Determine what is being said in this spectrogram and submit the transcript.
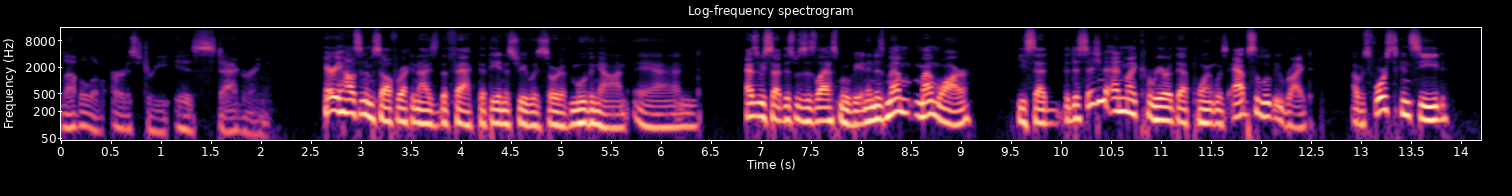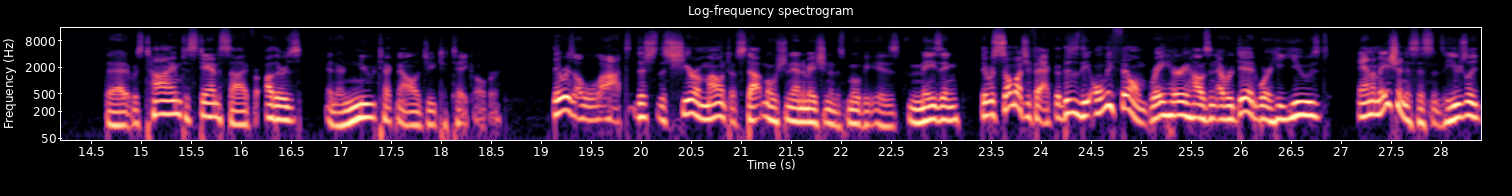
level of artistry is staggering. Harryhausen himself recognized the fact that the industry was sort of moving on. And as we said, this was his last movie. And in his mem- memoir, he said, The decision to end my career at that point was absolutely right. I was forced to concede that it was time to stand aside for others and their new technology to take over. There was a lot. This the sheer amount of stop motion animation in this movie is amazing. There was so much, in fact, that this is the only film Ray Harryhausen ever did where he used animation assistants. He usually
